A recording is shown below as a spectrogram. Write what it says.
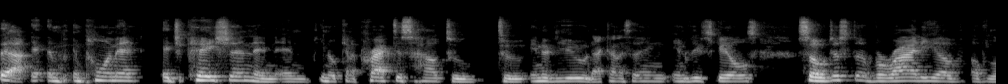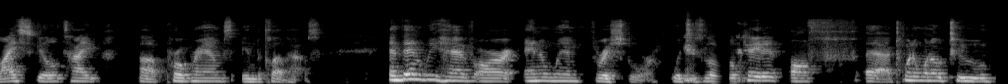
yeah, employment education and and you know kind of practice how to to interview and that kind of thing interview skills so just a variety of of life skill type uh, programs in the clubhouse And then we have our Anawim thrift store, which is located off uh, 2102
